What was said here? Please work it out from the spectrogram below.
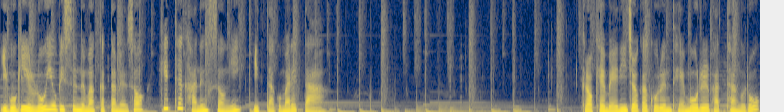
이 곡이 로이 오비슨 음악 같다면서 히트 가능성이 있다고 말했다. 그렇게 매니저가 고른 데모를 바탕으로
